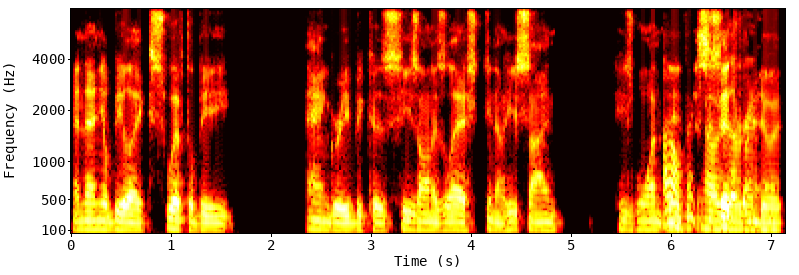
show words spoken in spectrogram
and then you'll be like Swift will be angry because he's on his last. You know, he's signed. He's one. I don't think he's ever going to do it.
